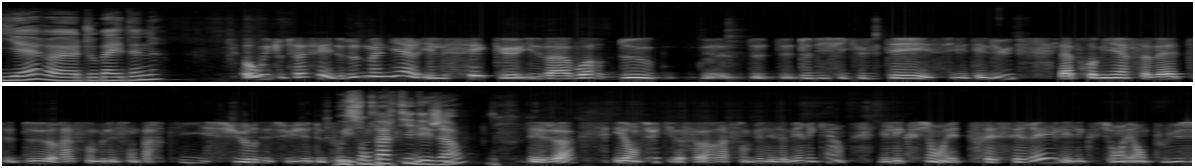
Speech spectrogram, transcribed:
hier, Joe Biden? Oh oui, tout à fait. De toute manière, il sait qu'il va avoir deux de, de, de, difficultés s'il est élu. La première, ça va être de rassembler son parti sur des sujets de politique. Oui, son parti déjà. Déjà. Et ensuite, il va falloir rassembler les Américains. L'élection est très serrée. L'élection, et en plus,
